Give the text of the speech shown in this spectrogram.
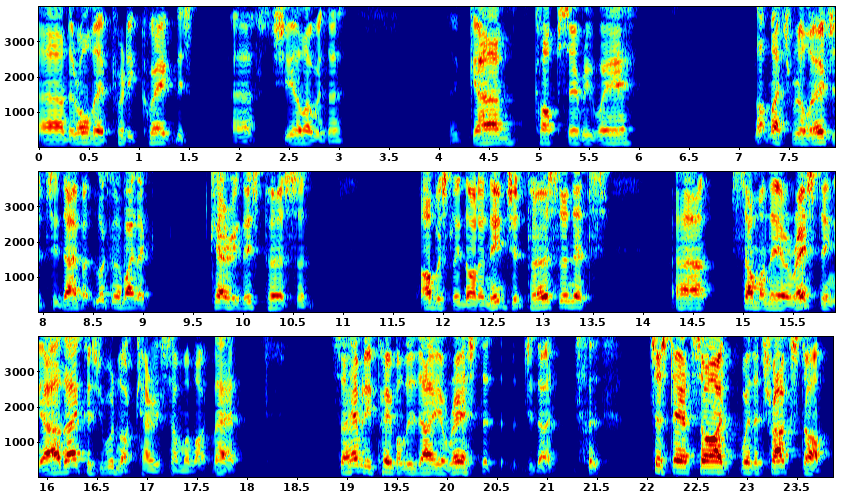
Uh, they're all there pretty quick. This uh, Sheila with a, a gun. Cops everywhere. Not much real urgency though. But look at the way they carry this person. Obviously not an injured person. It's uh, someone they're arresting, are they? Because you would not carry someone like that. So how many people did they arrest? That you know, just outside where the truck stopped.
